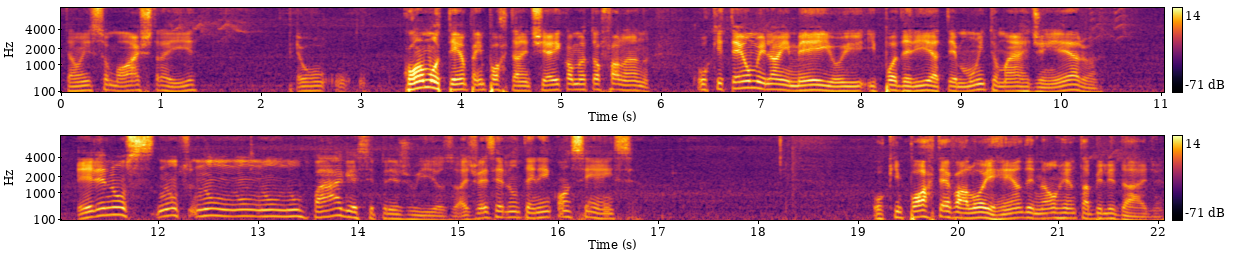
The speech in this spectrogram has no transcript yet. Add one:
Então isso mostra aí eu, como o tempo é importante. E aí, como eu estou falando, o que tem um milhão e meio e, e, poderia ter muito mais dinheiro, ele não, não, não, não, não paga esse prejuízo. Às vezes ele não tem nem consciência. O que importa é valor e renda e não rentabilidade.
